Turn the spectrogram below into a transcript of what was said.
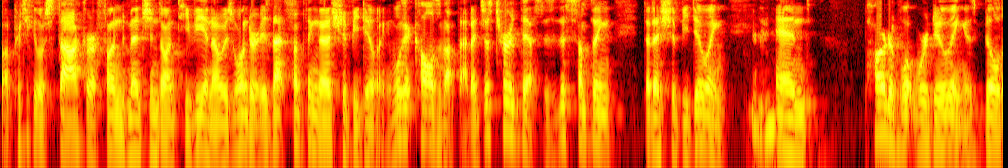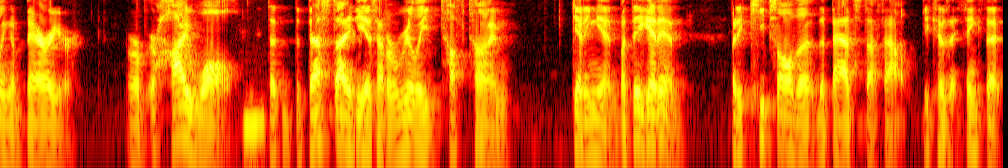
a particular stock or a fund mentioned on TV, and I always wonder, is that something that I should be doing? we'll get calls about that. I just heard this. Is this something that I should be doing? Mm-hmm. And part of what we're doing is building a barrier or, or high wall mm-hmm. that the best ideas have a really tough time getting in, but they get in. But it keeps all the the bad stuff out because I think that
